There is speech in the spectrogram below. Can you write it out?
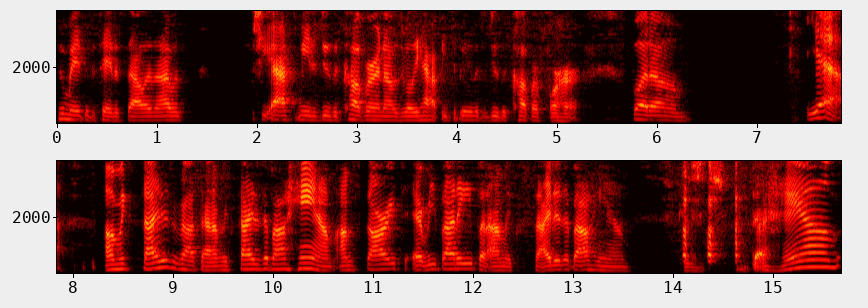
Who Made the Potato Salad? And I was, she asked me to do the cover, and I was really happy to be able to do the cover for her. But um, yeah, I'm excited about that. I'm excited about ham. I'm sorry to everybody, but I'm excited about ham. the ham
